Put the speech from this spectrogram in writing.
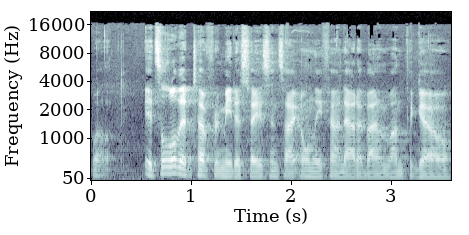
Well, it's a little bit tough for me to say since I only found out about a month ago,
